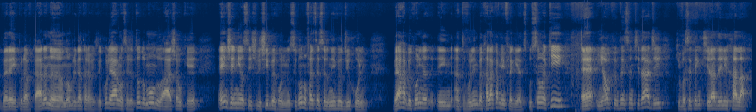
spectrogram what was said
Berei por Avkana, não, não obrigatoriamente. De Kulialam, ou seja, todo mundo acha o quê? No segundo faz terceiro nível de Hulin. A discussão aqui é em algo que não tem santidade, que você tem que tirar dele halá.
